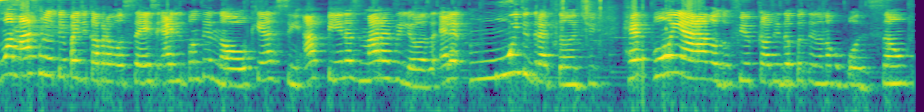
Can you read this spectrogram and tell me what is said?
Uma máscara que eu tenho para indicar para vocês é a de Pantenol, que é assim, apenas maravilhosa. Ela é muito hidratante, repõe a água do fio porque ela tem Pantenol na composição,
